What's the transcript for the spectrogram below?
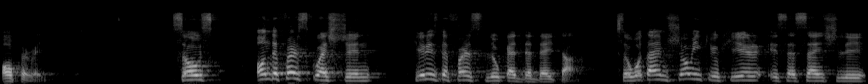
operate. So on the first question, here is the first look at the data. So what I'm showing you here is essentially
